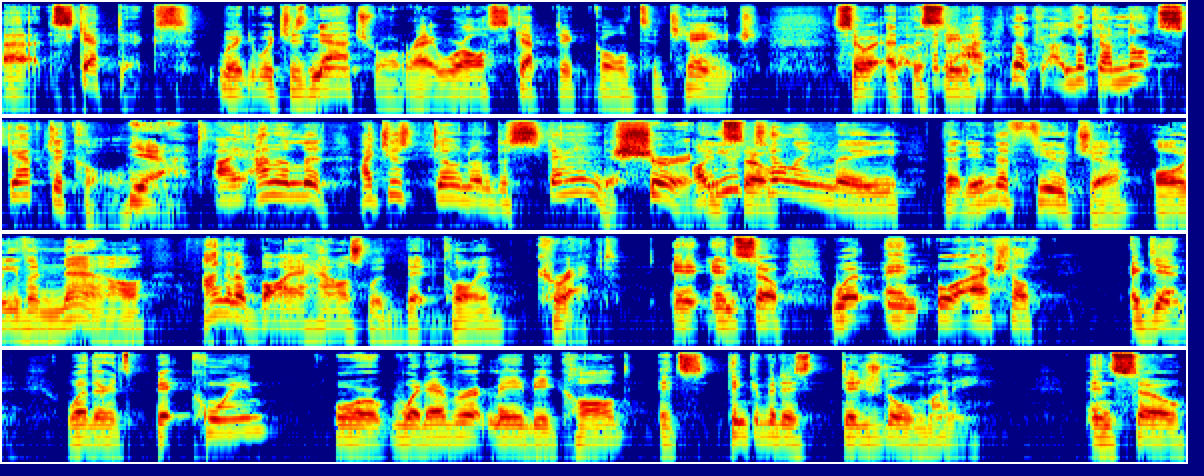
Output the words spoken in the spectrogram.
uh, skeptics, which, which is natural, right? We're all skeptical to change. So, at the But same I, look, I- look, I'm not skeptical. Yeah. I, I'm a little. I just don't understand it. Sure, Are and you so- telling me that in the future, or even now, I'm going to buy a house with Bitcoin? Correct. And, and so what? And well, actually, again, whether it's Bitcoin or whatever it may be called, it's think of it as digital money. And so,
